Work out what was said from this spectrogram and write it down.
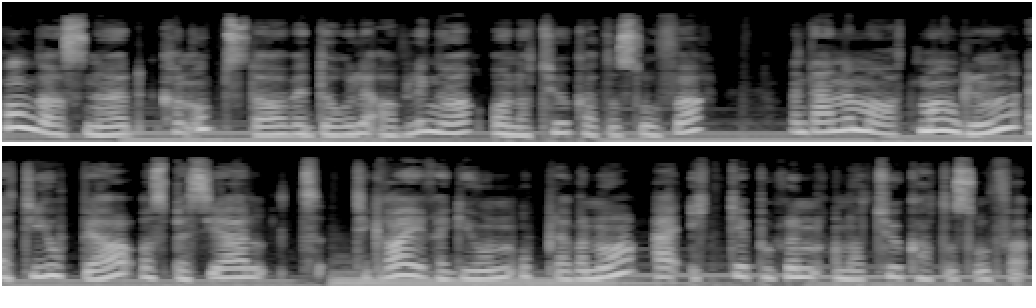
Hungersnød kan oppstå ved dårlige avlinger og naturkatastrofer, men denne matmangelen Etiopia, og spesielt Tigray-regionen, opplever nå, er ikke pga. naturkatastrofer.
